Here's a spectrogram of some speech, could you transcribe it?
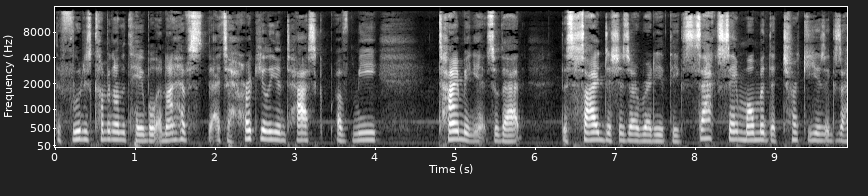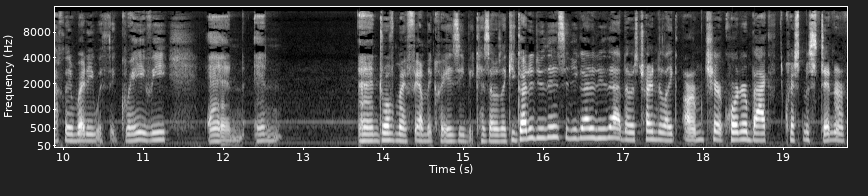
the food is coming on the table and I have. It's a Herculean task of me timing it so that the side dishes are ready at the exact same moment. The turkey is exactly ready with the gravy, and and and drove my family crazy because I was like, you got to do this and you got to do that, and I was trying to like armchair quarterback Christmas dinner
